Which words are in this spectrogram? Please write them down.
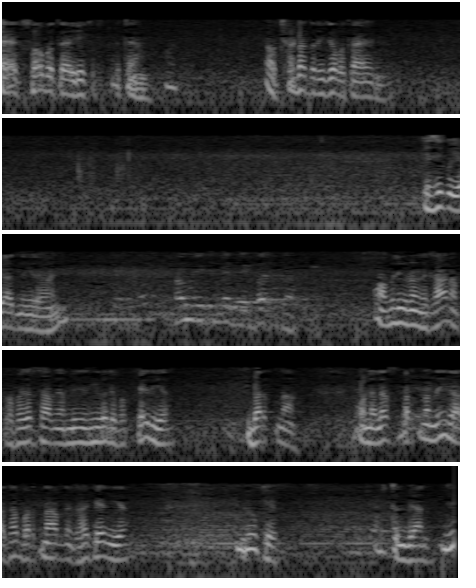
ایک سو بتایا یہ کہتے ہیں؟ اور چھٹا طریقہ بتایا جی کسی کو یاد نہیں رہا عملی انہوں نے کہا نا پروفیسر صاحب نے عملی زندگی والے وقت کہہ دیا برتنا۔ انہوں نے لفظ برتنا نہیں کہا تھا برتنا آپ نے کہا کہہ دیا۔ جو کہ بیان۔ جی۔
